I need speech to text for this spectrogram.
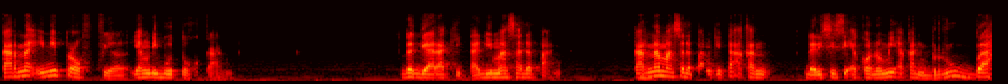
karena ini profil yang dibutuhkan negara kita di masa depan. Karena hmm. masa depan kita akan dari sisi ekonomi akan berubah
